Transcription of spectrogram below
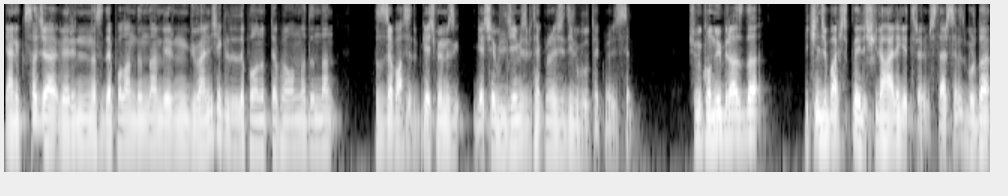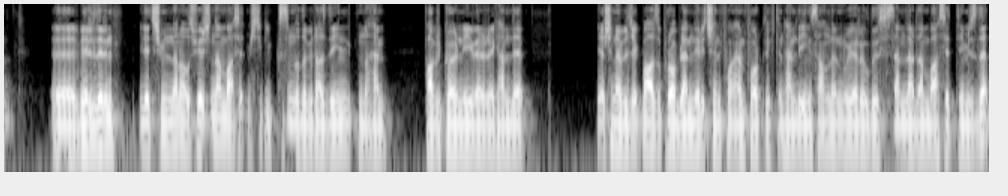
Yani kısaca verinin nasıl depolandığından, verinin güvenli şekilde depolanıp depolanmadığından hızlıca bahsedip geçmemiz geçebileceğimiz bir teknoloji değil bu teknolojisi. Şimdi konuyu biraz da ikinci başlıkla ilişkili hale getirelim isterseniz. Burada e, verilerin iletişiminden, alışverişinden bahsetmiştik. İlk kısımda da biraz değindik buna hem fabrika örneği vererek hem de yaşanabilecek bazı problemler için hem forkliftin hem de insanların uyarıldığı sistemlerden bahsettiğimizde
